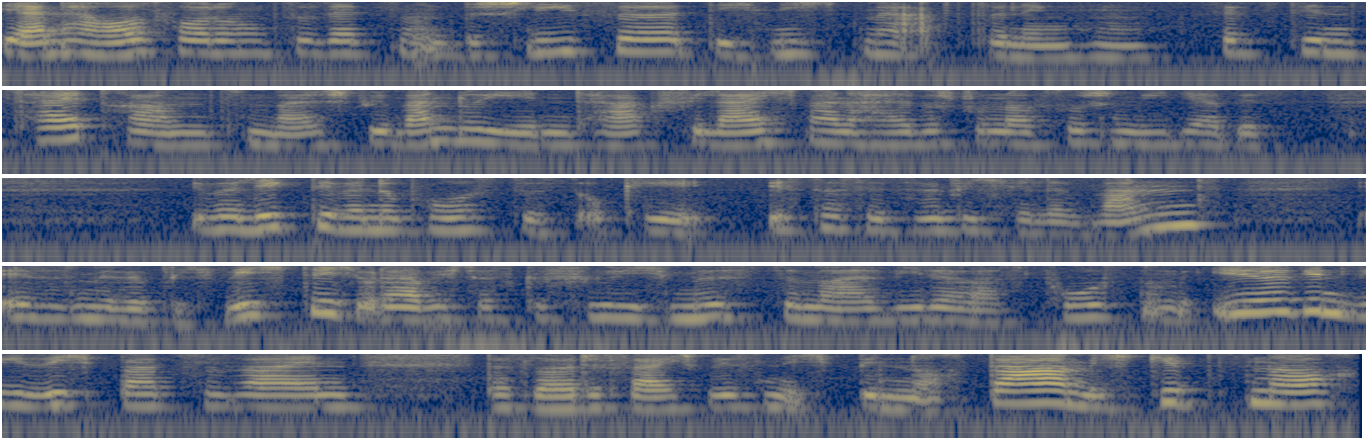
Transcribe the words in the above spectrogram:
dir eine Herausforderung zu setzen und beschließe, dich nicht mehr abzulenken. Setz dir einen Zeitrahmen zum Beispiel, wann du jeden Tag vielleicht mal eine halbe Stunde auf Social Media bist. Überleg dir, wenn du postest, okay, ist das jetzt wirklich relevant? Ist es mir wirklich wichtig oder habe ich das Gefühl, ich müsste mal wieder was posten, um irgendwie sichtbar zu sein, dass Leute vielleicht wissen, ich bin noch da, mich gibt es noch.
